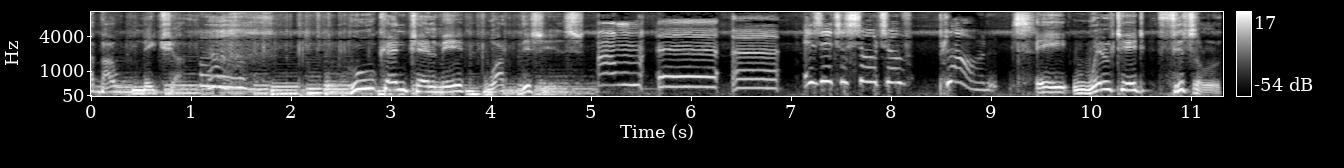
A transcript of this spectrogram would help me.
about nature. Who can tell me what this is? Um, uh, uh, is it a sort of plant? A wilted thistle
